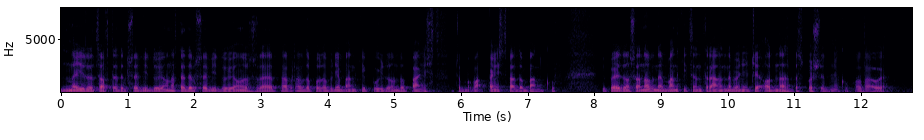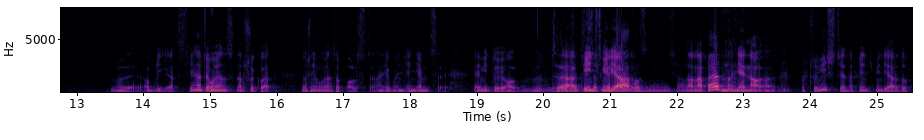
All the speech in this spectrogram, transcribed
No i że co wtedy przewidują? No wtedy przewidują, że prawdopodobnie banki pójdą do państw, czy państwa do banków i powiedzą, szanowne banki centralne, będziecie od nas bezpośrednio kupowały y, obligacje. Inaczej mówiąc, na przykład, już nie mówiąc o Polsce, no niech będzie Niemcy, emitują trzeba za będzie 5 troszeczkę miliardów. prawo zmienić, ale No na pewno, nie no, oczywiście, na 5 miliardów.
